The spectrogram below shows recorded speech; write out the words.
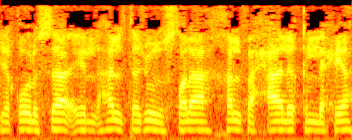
يقول السائل هل تجوز الصلاة خلف حالق اللحية؟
